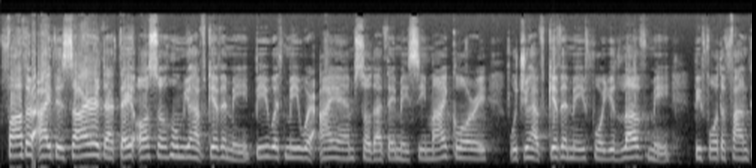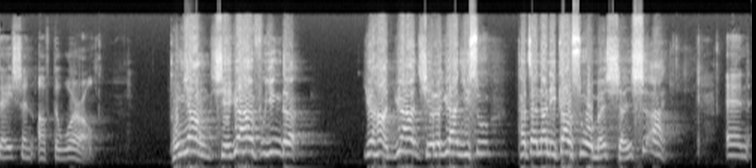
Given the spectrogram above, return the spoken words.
Father, I desire that they also whom you have given me be with me where I am, so that they may see my glory which you have given me, for you loved me before the foundation of the world. 同样写约翰福音的约翰，约翰写了约翰一书，他在那里告诉我们，神是爱。 And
